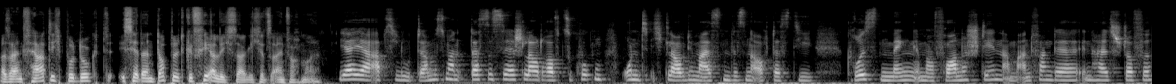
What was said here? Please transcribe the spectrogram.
also ein Fertigprodukt ist ja dann doppelt gefährlich, sage ich jetzt einfach mal. Ja, ja, absolut. Da muss man, das ist sehr schlau drauf zu gucken. Und ich glaube, die meisten wissen auch, dass die größten Mengen immer vorne stehen, am Anfang der Inhaltsstoffe.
